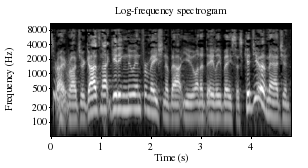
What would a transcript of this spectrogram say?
That's right, Roger. God's not getting new information about you on a daily basis. Could you imagine?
